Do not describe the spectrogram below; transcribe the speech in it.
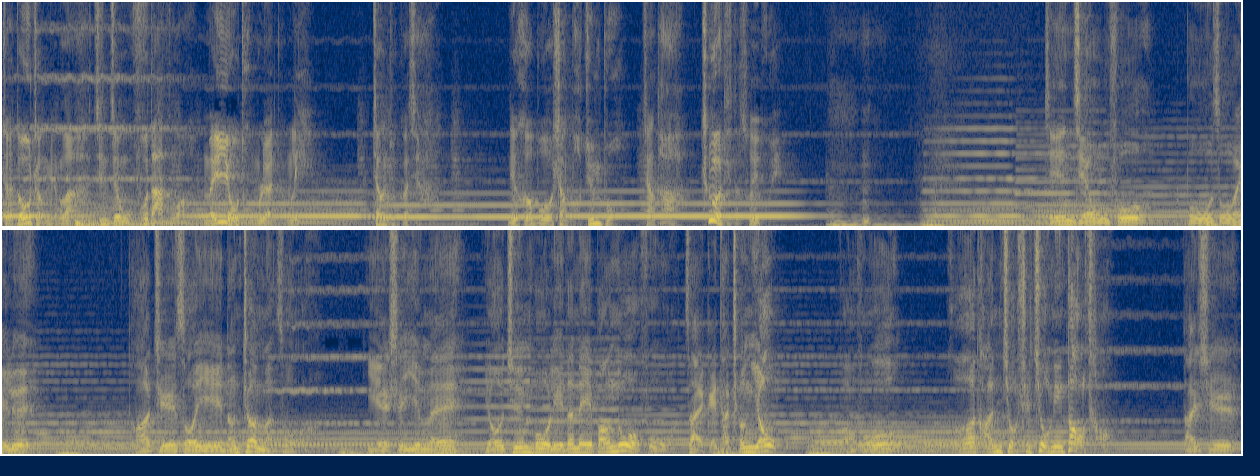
这都证明了金井武夫大佐没有统略能力。将军阁下，您何不上报军部，将他彻底的摧毁？金井武夫不足为虑，他之所以能这么做，也是因为有军部里的那帮懦夫在给他撑腰，仿佛和谈就是救命稻草。但是，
